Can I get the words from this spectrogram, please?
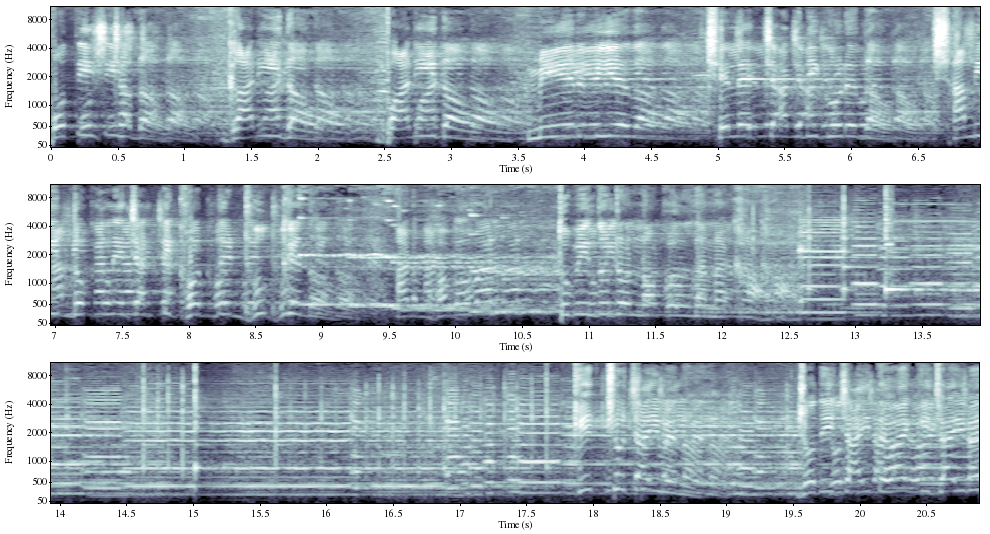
প্রতিষ্ঠা দাও, গাড়ি দাও, বাড়ি দাও, মেয়ের বিয়ে দাও, ছেলের চাকরি করে দাও, স্বামীর দোকানে চারটি খদ্দের ঢুককে দাও। আর ভগবান, তুমি দুটো নকল দানা খাও। কিচ্ছু চাইবে না। যদি চাইতে হয় কি চাইবে?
